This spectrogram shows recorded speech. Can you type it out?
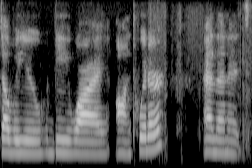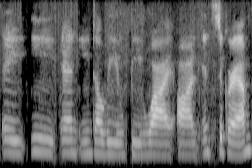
W B Y on Twitter. And then it's A E N E W B Y on Instagram.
